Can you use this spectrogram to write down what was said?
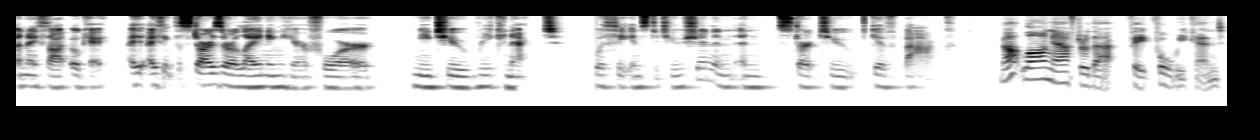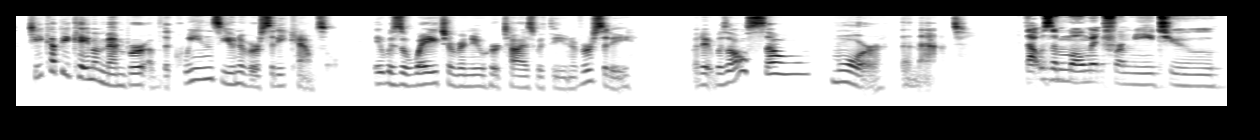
And I thought, okay, I, I think the stars are aligning here for me to reconnect with the institution and, and start to give back not long after that fateful weekend, Tka became a member of the Queen's University Council. It was a way to renew her ties with the university, but it was also more than that. That was a moment for me to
